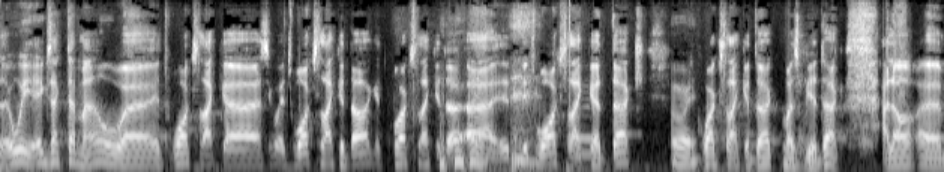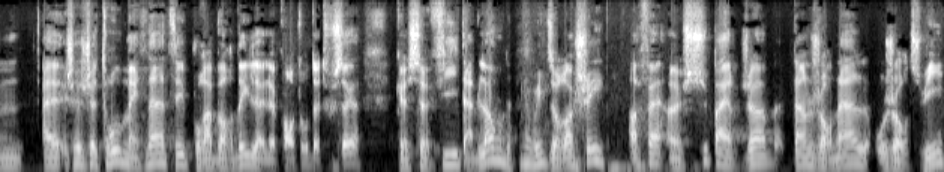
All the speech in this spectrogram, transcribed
euh, oui, exactement. Ou, euh, it walks like a, c'est quoi? It walks like a dog. It walks like a dog. Ah, it, it walks like a duck. Oui. It walks like a duck. Must be a duck. Alors, euh, euh, je, trouve maintenant, tu sais, pour aborder le, contour de tout ça, que Sophie, ta blonde, du Rocher, a fait un super job dans le journal aujourd'hui,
